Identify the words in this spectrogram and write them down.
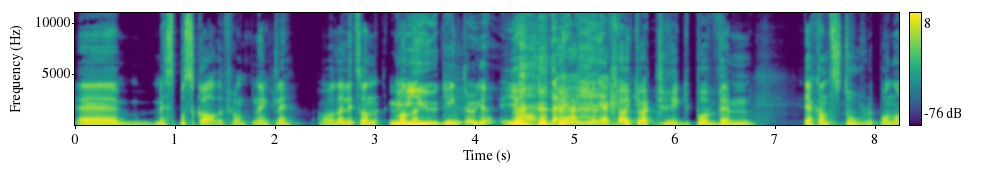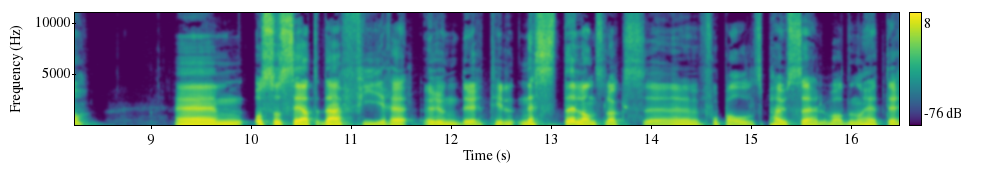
Eh, mest på skadefronten, egentlig. Og det er litt sånn Mye man- ljuging, tror du ikke det? Ja, og det, jeg, jeg klarer ikke å være trygg på hvem jeg kan stole på nå. Eh, og så ser jeg at det er fire runder til neste landslagsfotballpause, eller hva det nå heter.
